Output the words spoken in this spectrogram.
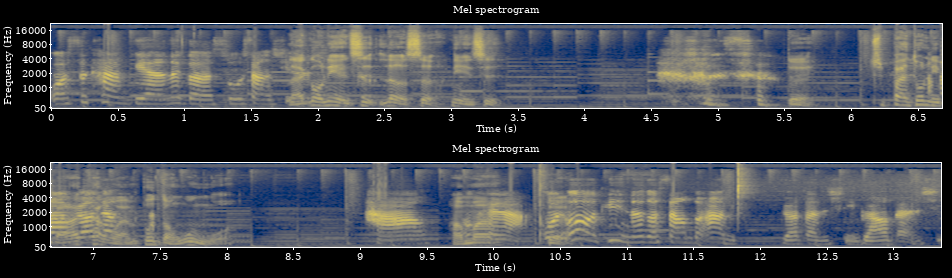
我是看别人那个书上写。来，给我念一次，乐色，念一次。对，去拜托你把它看完，不懂问我。好，好吗？我我有听你那个伤都按，你不要担心，不要担心。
